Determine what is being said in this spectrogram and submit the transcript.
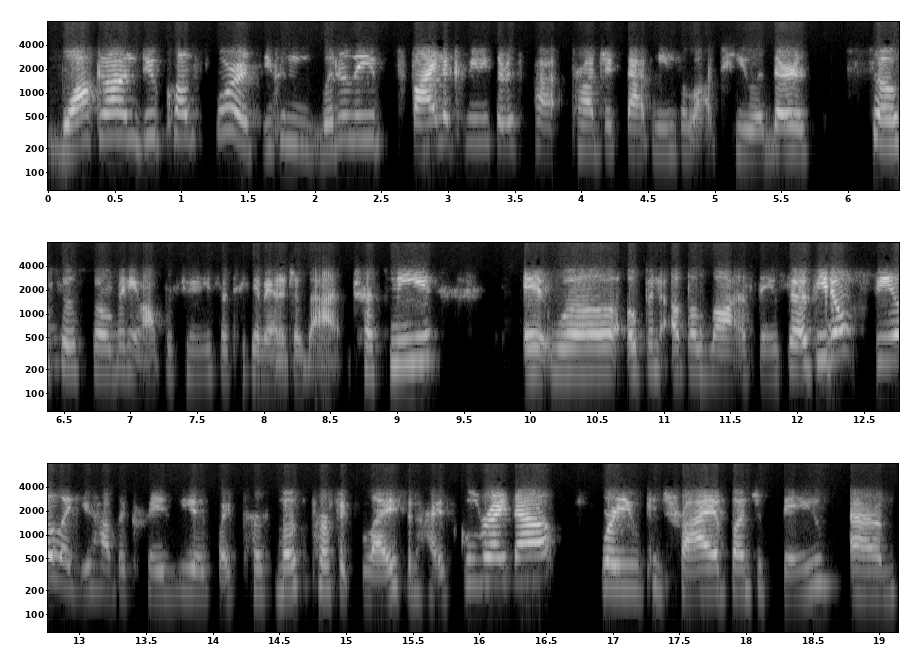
walk on, do club sports. You can literally find a community service pro- project that means a lot to you. There's so, so, so many opportunities to take advantage of that. Trust me, it will open up a lot of things. So if you don't feel like you have the craziest, like per- most perfect life in high school right now, where you can try a bunch of things, um,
